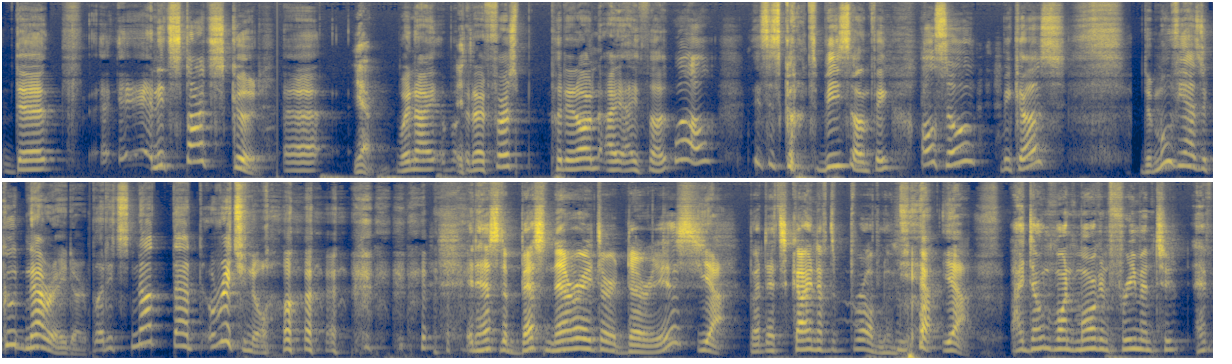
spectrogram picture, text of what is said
the, and it starts good. Uh, Yeah, when I when I first put it on, I, I thought, well, this is going to be something. Also because the movie has a good narrator, but it's not that original. it has the best narrator there is. yeah, But that's kind of the problem. yeah, yeah. I don't want Morgan Freeman to have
